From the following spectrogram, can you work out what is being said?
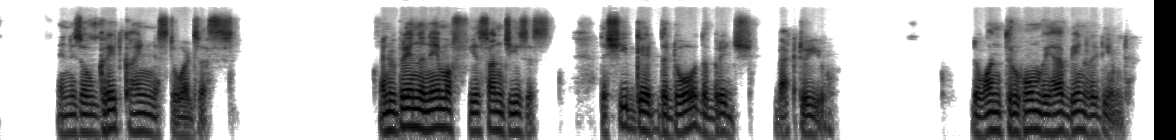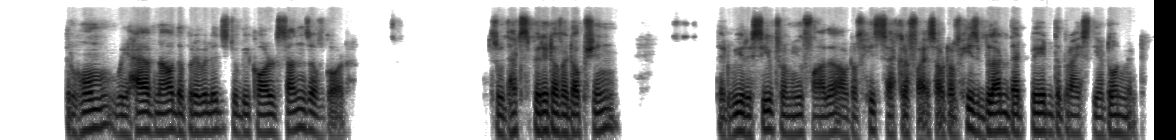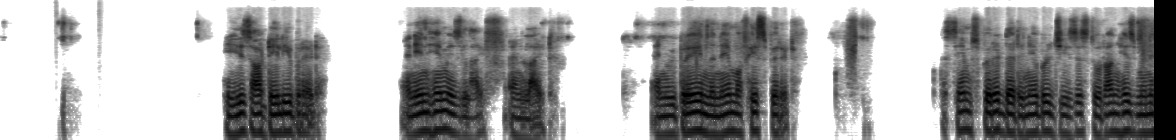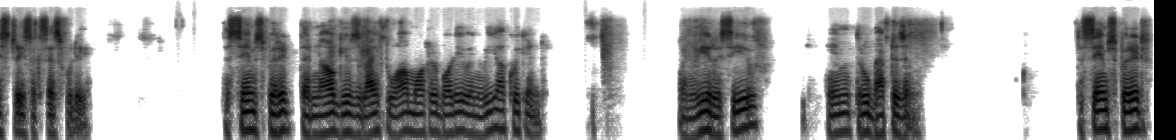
and is of great kindness towards us. And we pray in the name of your Son Jesus, the sheep gate, the door, the bridge back to you, the one through whom we have been redeemed, through whom we have now the privilege to be called sons of God. Through that spirit of adoption that we received from you, Father, out of his sacrifice, out of his blood that paid the price, the atonement. He is our daily bread, and in Him is life and light. And we pray in the name of His Spirit, the same Spirit that enabled Jesus to run His ministry successfully, the same Spirit that now gives life to our mortal body when we are quickened, when we receive Him through baptism. The same Spirit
